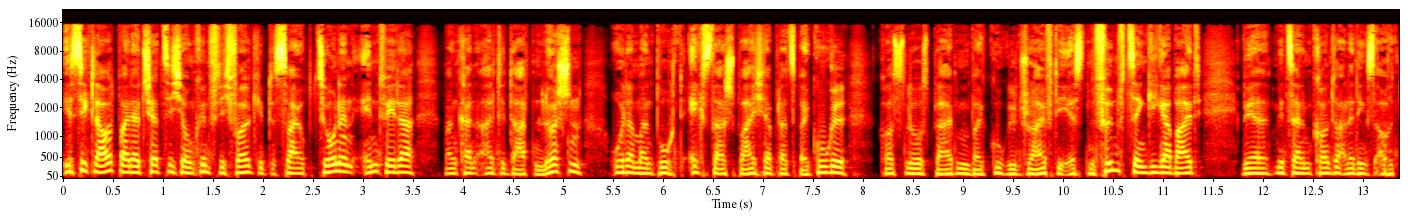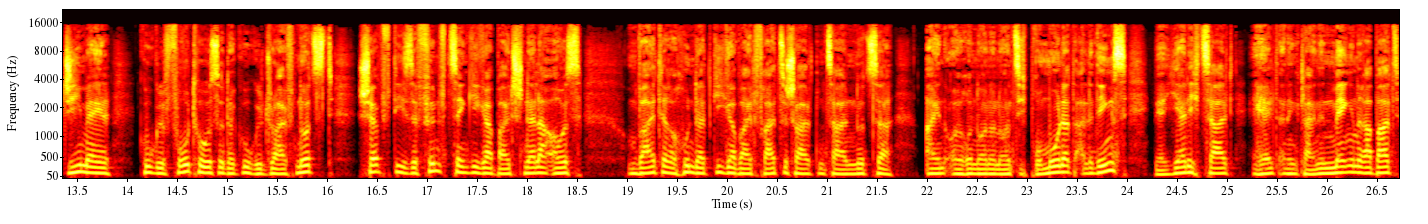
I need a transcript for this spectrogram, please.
Ist die Cloud bei der Chatsicherung künftig voll, gibt es zwei Optionen. Entweder man kann alte Daten löschen oder man bucht extra Speicherplatz bei Google. Kostenlos bleiben bei Google Drive die ersten 15 Gigabyte. Wer mit seinem Konto allerdings auch Gmail, Google Fotos oder Google Drive nutzt, schöpft diese 15 Gigabyte schneller aus um weitere 100 Gigabyte freizuschalten, zahlen Nutzer 1,99 Euro pro Monat. Allerdings, wer jährlich zahlt, erhält einen kleinen Mengenrabatt.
